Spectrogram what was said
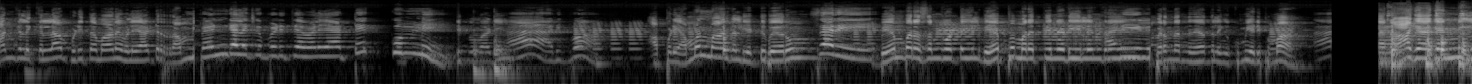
ஆண்களுக்கெல்லாம் பிடித்தமான விளையாட்டு ரம்மி பெண்களுக்கு பிடித்த விளையாட்டு கும்மி. அப்படி அம்மன்மார்கள் எட்டு பேரும் சரி. வேம்பரசன் கோட்டையில் வேப்ப மரத்தின் அடியில் என்று பிறந்த நேரத்தில் இங்க கும்மி அடிப்புமா? நாககன் நீ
